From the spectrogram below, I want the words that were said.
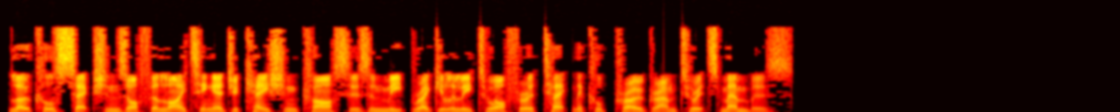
Local sections offer lighting education classes and meet regularly to offer a technical program to its members.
